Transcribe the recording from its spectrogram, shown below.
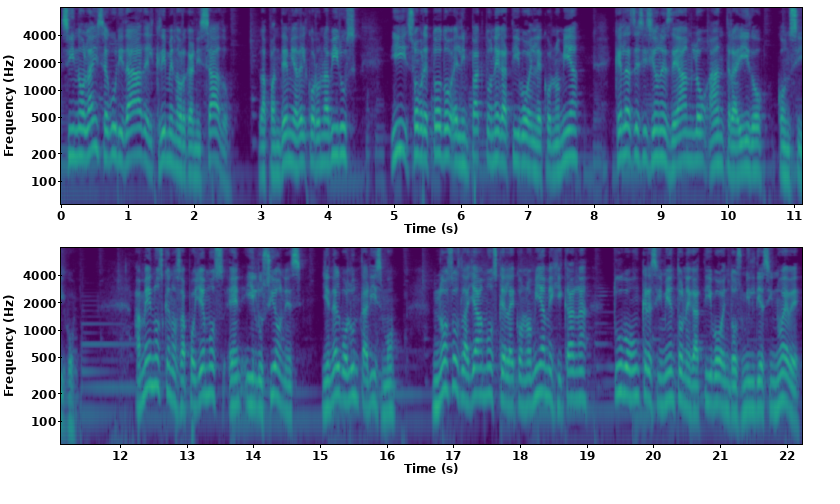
sino la inseguridad, el crimen organizado, la pandemia del coronavirus y sobre todo el impacto negativo en la economía que las decisiones de AMLO han traído consigo. A menos que nos apoyemos en ilusiones y en el voluntarismo, no soslayamos que la economía mexicana tuvo un crecimiento negativo en 2019,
